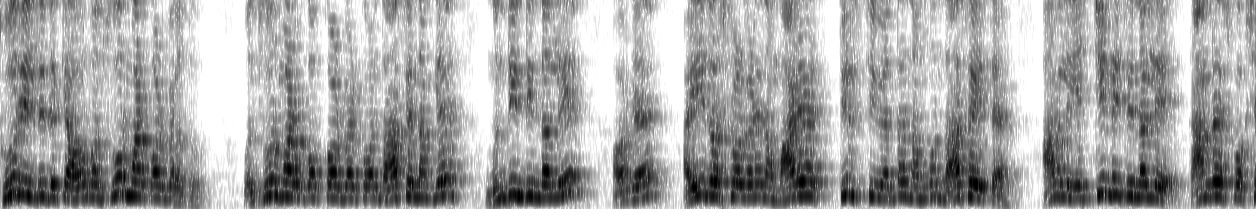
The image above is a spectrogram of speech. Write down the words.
ಸೂರು ಇಲ್ದಿದ್ದಕ್ಕೆ ಅವ್ರಿಗೊಂದು ಸೂರು ಮಾಡ್ಕೊಳ್ಬೇಕು ಇವತ್ತು ಮಾಡ್ಬೇಕು ಸೂರು ಮಾಡ್ಕೊಳ್ಬೇಕು ಅಂತ ಆಸೆ ನಮಗೆ. ಮುಂದಿನ ದಿನದಲ್ಲಿ ಅವ್ರಿಗೆ ಐದು ವರ್ಷ ಒಳಗಡೆ ನಾವು ಮಾಡೇ ತೀರಿಸ್ತೀವಿ ಅಂತ ನಮಗೊಂದು ಆಸೆ ಐತೆ. ಆಮೇಲೆ ಹೆಚ್ಚಿನ ರೀತಿಯಲ್ಲಿ ಕಾಂಗ್ರೆಸ್ ಪಕ್ಷ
